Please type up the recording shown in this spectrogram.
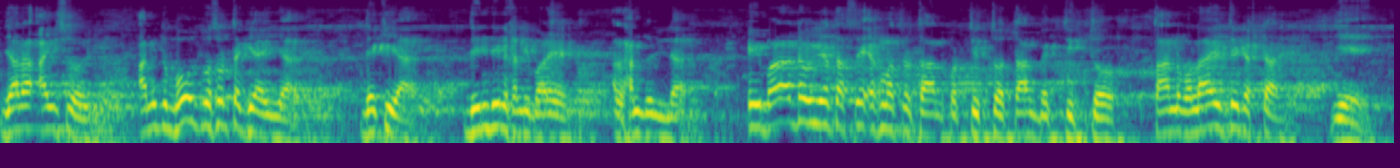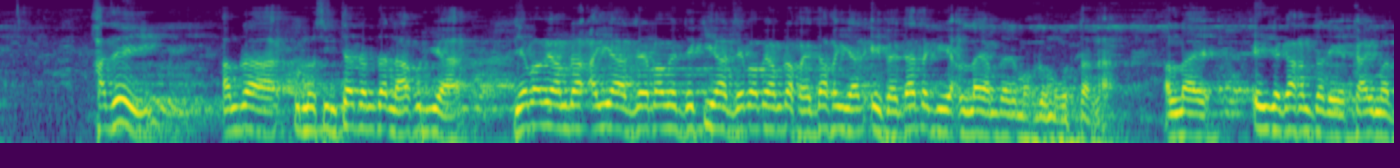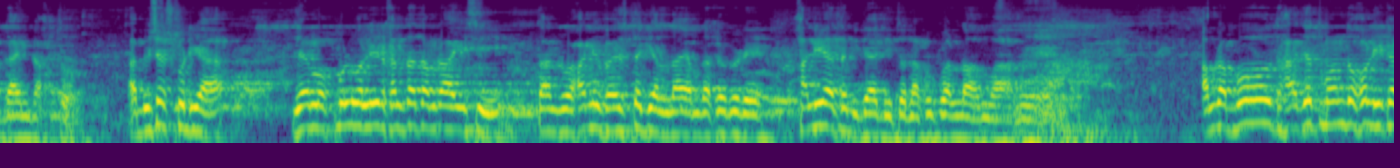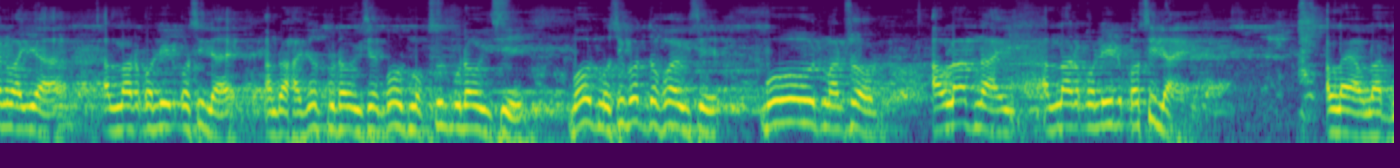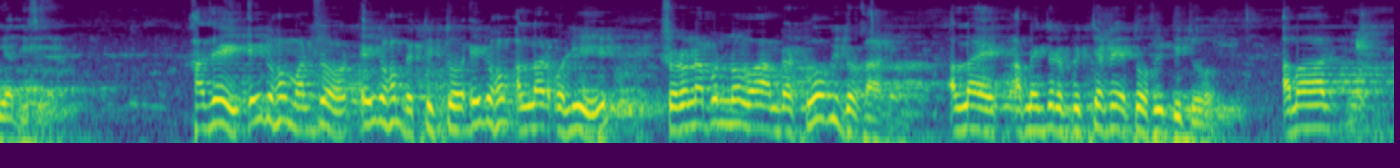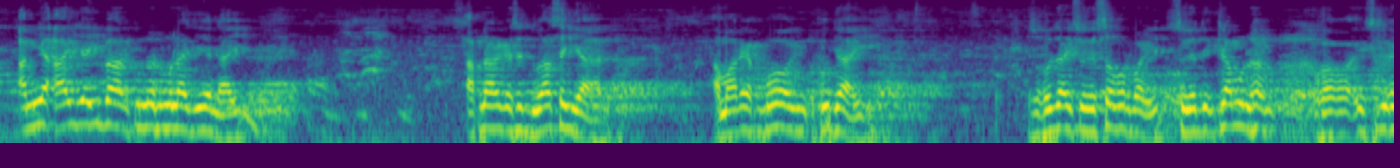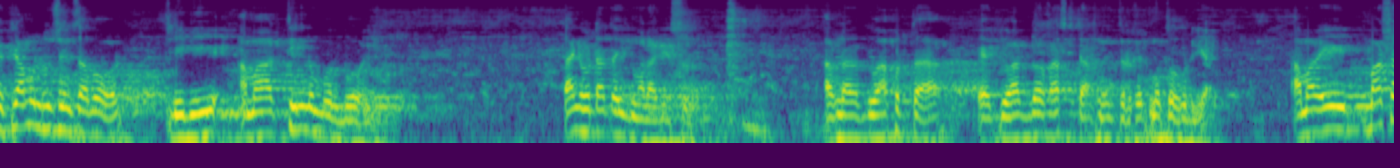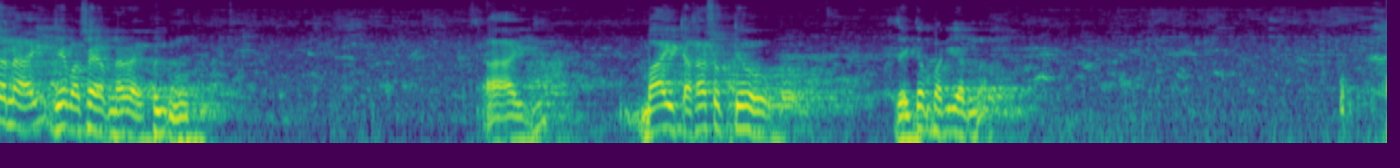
যারা আইস, আমি তো বহুত বছর থাকি আইয়া দেখিয়া দিন দিন খালি বাড়ে, আলহামদুলিল্লাহ। এই বাড়াটাও ইয়ে থাকছে একমাত্র তান কর্তৃত্ব, তান ব্যক্তিত্ব, তান বলাইতে একটা ইয়ে। কাজেই আমরা কোনো চিন্তা চিন্তা না করিয়া, যেভাবে আমরা আইয়া, যেভাবে দেখিয়া যেভাবে আমরা ফায়দা পাইয়ার এই ফায়দা থাকি আল্লাহ আমরা মহরুম করতাম না। আল্লাহ এই জায়গাখানটারে কাইমার দায়ম রাখতো। বিশেষ করিয়া যে মকবুল অলির খান্তাত আমরা আইছি, তার রুহানি ফয়েজ থেকে আল্লাহ আমরা কেউরে খালিয়াতে বিদায় দিত না কুকু আল্লাহ আমি আমরা বহুত হাজতমন্দ হল ইকান আইয়া আল্লাহর অলির ওসিলায় আমরা হাজত পুরা হয়েছে বহুত মকসুদ পুরা হয়েছে বহুত মুসিবত দফা হয়েছে বহুত মানুষের আওলাদ নাই, আল্লাহর অলির ওসিলায় আল্লাহ আওলাদ দিয়া দিছে। কাজেই এইরকম মানুষের, এইরকম ব্যক্তিত্ব, এইরকম আল্লাহর অলির শরণাপন্ন হওয়া আমরা খুবই দরকার। আল্লাহ আপনার জন্য প্রত্যেকে তৌফিক দিত। আমার, আমি আই যাইবার কোনো নমুনা দিয়ে নাই। আপনার কাছে দোয়া চাইয়ার আমার এক বই হুজাই হুজাই সৈয়দ সাবর বাড়ির, সৈয়দ ইকরামুল ইকরামুল হোসেন সাবর। বিবি, আমার তিন নম্বর বই। তাই হঠাৎ এই মারা গেছে। আপনার দোয়া করতা এই দোয়ার দরখাস্ত আপনি তোর মতো করিয়া। আমার এই বাসা নাই, যে বাসায় আপনারা খুঁজব আই, বাই টাকা সত্ত্বেও যাইতাম পারি আর না।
